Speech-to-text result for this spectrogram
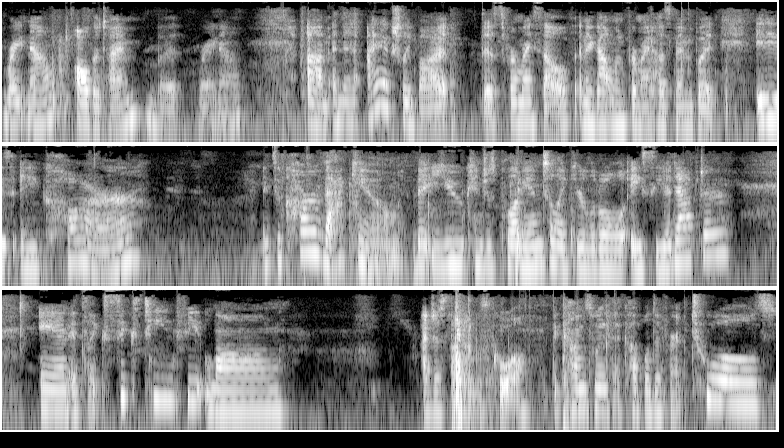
right now, all the time, but right now. Um, and then I actually bought this for myself and I got one for my husband, but it is a car it's a car vacuum that you can just plug into like your little AC adapter and it's like 16 feet long. I just thought it was cool. It comes with a couple different tools.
